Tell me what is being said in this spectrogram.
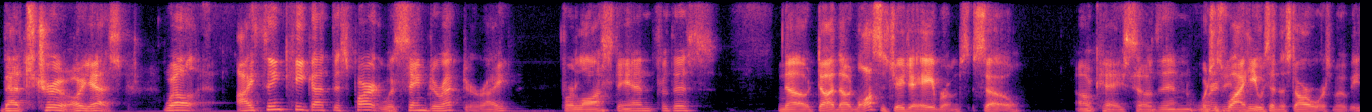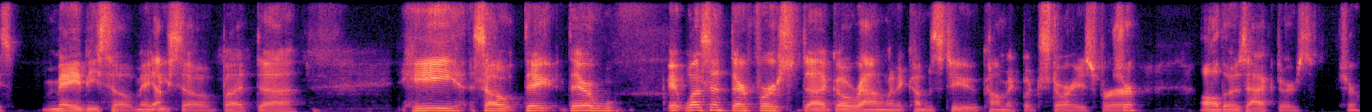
that's true. Oh yes. Well, I think he got this part was same director, right? For Lost and for this. No, duh, no, Lost is J.J. Abrams, so Okay, so then which is why he was in the Star Wars movies. maybe so, maybe Yeah. so, but uh, he so they there it wasn't their first uh, go round when it comes to comic book stories for Sure, all those actors. sure.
